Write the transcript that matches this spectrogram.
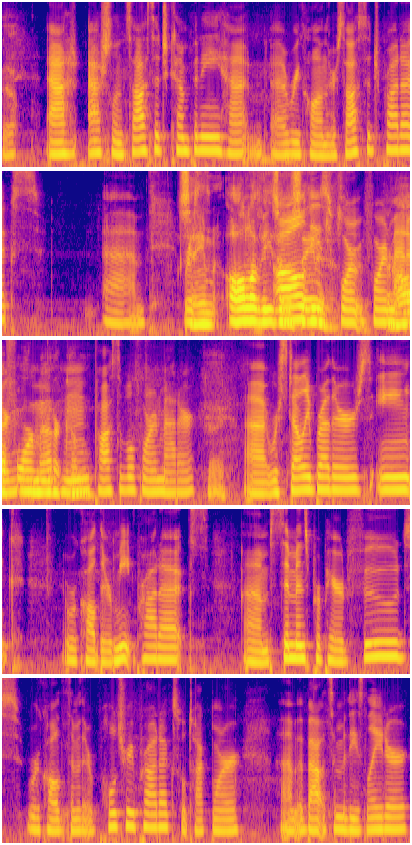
Yeah. Ash- Ashland Sausage Company had a recall on their sausage products. Um, Same. All of these are all the same. these foreign, foreign They're all foreign matter Mhm, come- possible foreign matter. Okay. Uh, Rastelli Brothers Inc. recalled their meat products. Um, Simmons Prepared Foods recalled some of their poultry products. We'll talk more um, about some of these later.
